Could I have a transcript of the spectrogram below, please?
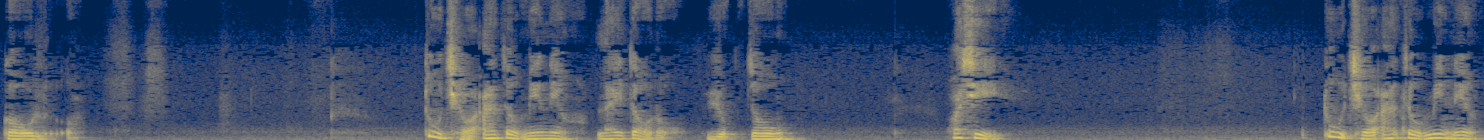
高楼。杜桥按照命令来到了永州，发现杜桥按照命令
